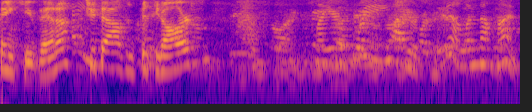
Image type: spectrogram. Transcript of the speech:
Thank you, Vanna. $2,050. Player three, you're still in the hunt.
